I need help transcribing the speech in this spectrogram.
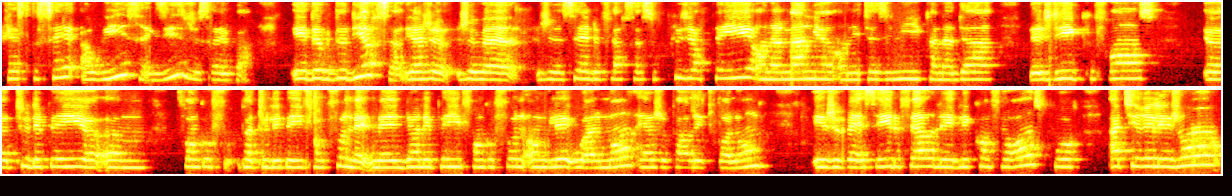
qu'est-ce que c'est? Ah oui, ça existe, je ne savais pas. Et de, de dire ça, je, je vais, j'essaie de faire ça sur plusieurs pays, en Allemagne, en États-Unis, Canada, Belgique, France, euh, tous les pays euh, francophones, pas tous les pays francophones, mais, dans les pays francophones, anglais ou allemand, et je parle les trois langues et je vais essayer de faire les, conférences pour attirer les gens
